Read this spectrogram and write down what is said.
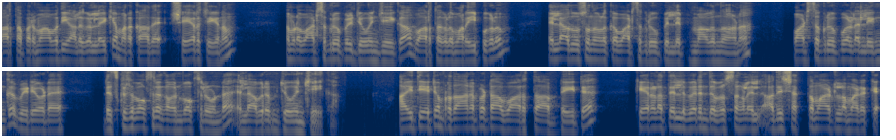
വാർത്ത പരമാവധി ആളുകളിലേക്ക് മറക്കാതെ ഷെയർ ചെയ്യണം. നമ്മുടെ വാട്സപ്പ് ഗ്രൂപ്പിൽ ജോയിൻ ചെയ്യുക. വാർത്തകളും അറിയിപ്പുകളും എല്ലാ ദിവസവും നിങ്ങൾക്ക് വാട്സപ്പ് ഗ്രൂപ്പിൽ ലഭ്യമാകുന്നതാണ്. വാട്സപ്പ് ഗ്രൂപ്പുകളുടെ ലിങ്ക് വീഡിയോയുടെ ഡിസ്ക്രിപ്ഷൻ ബോക്സിലും കമന്റ് ബോക്സിലും ഉണ്ട്. എല്ലാവരും ജോയിൻ ചെയ്യുക. ആദ്യത്തെ ഏറ്റവും പ്രധാനപ്പെട്ട വാർത്താ അപ്ഡേറ്റ് കേരളത്തിൽ വരും ദിവസങ്ങളിൽ അതിശക്തമായിട്ടുള്ള മഴയ്ക്ക്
